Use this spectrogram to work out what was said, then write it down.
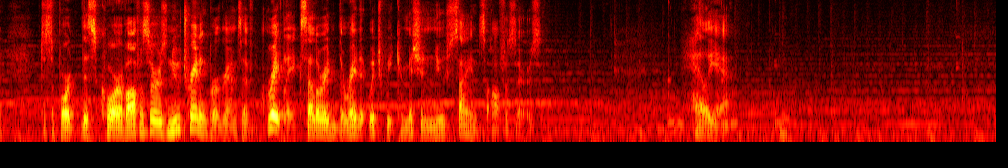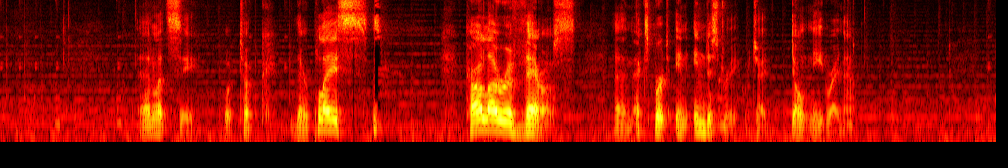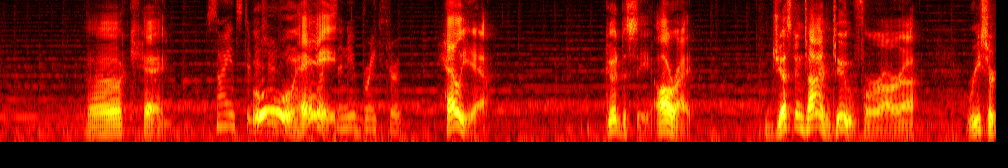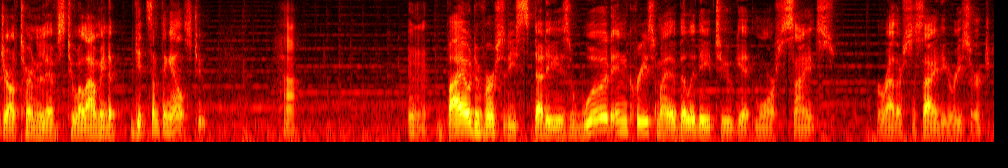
To support this corps of officers, new training programs have greatly accelerated the rate at which we commission new science officers. Hell yeah. And let's see what took their place. Carla Riveros, an expert in industry, which I don't need right now. Okay. Science Division. Ooh, hey. It's A new breakthrough. Hell yeah. Good to see. All right. Just in time, too, for our uh, research alternatives to allow me to get something else, too. Huh. Mm. Biodiversity studies would increase my ability to get more science, or rather society research.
